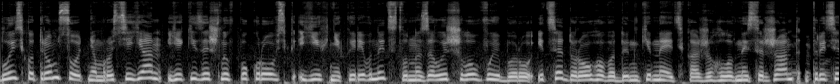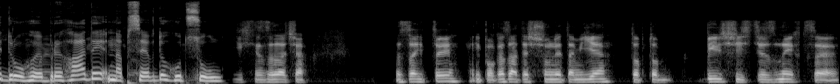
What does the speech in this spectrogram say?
Близько трьом сотням росіян, які зайшли в Покровськ, їхнє керівництво не залишило вибору, і це дорога в один кінець, каже головний сержант 32-ї бригади на псевдо Гуцул. Їхня задача зайти і показати, що вони там є. Тобто більшість з них це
